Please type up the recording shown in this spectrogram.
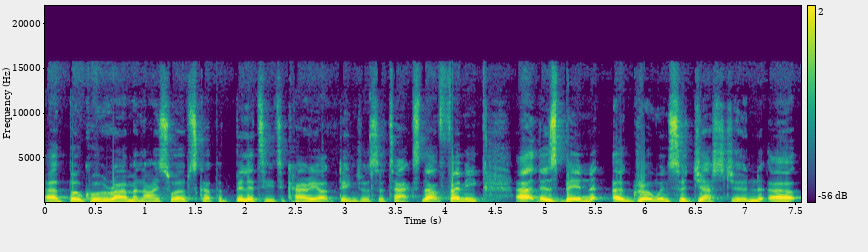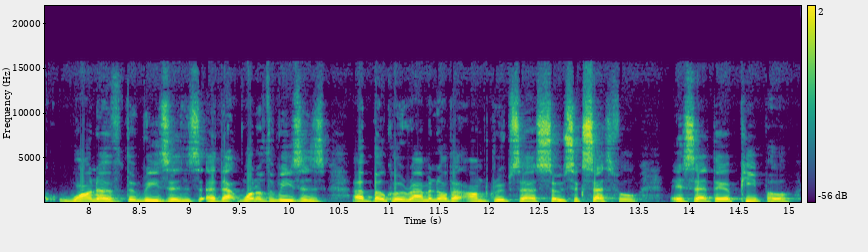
uh, Boko Haram and ISWAP's capability to carry out dangerous attacks. Now, Femi, uh, there's been a growing suggestion. Uh, one of the reasons uh, that one of the reasons uh, Boko Haram and other armed groups are so successful is that there are people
